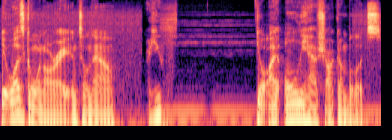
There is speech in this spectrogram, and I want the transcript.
It was going alright until now. Are you... Yo, I only have shotgun bullets.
